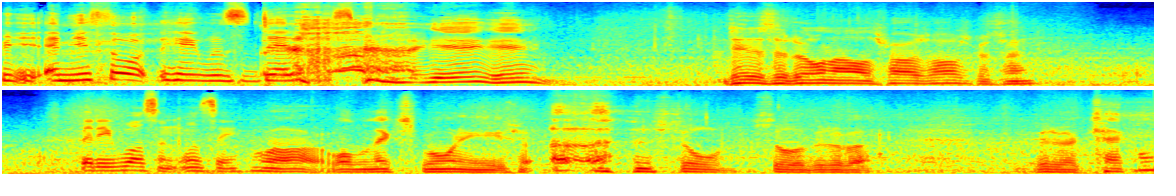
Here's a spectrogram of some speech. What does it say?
You- And you thought he was dead, yeah, yeah. Dead as a doornail as far as I was concerned. but he wasn't, was he? Well, well, the next morning he's uh, uh, still, still a bit of a, bit of a cackle.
